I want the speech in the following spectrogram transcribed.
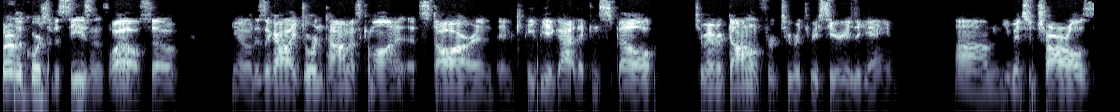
but over the course of the season as well. So, you know, does a guy like Jordan Thomas come on at, at star and, and can he be a guy that can spell Jermaine McDonald for two or three series a game? Um, you mentioned Charles,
